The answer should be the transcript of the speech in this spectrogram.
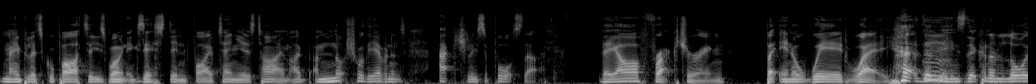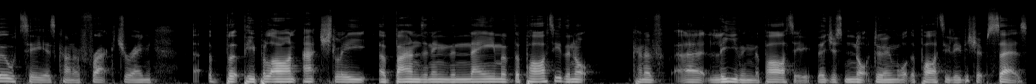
main political parties won't exist in five, ten years' time. I, I'm not sure the evidence actually supports that. They are fracturing, but in a weird way. that means that kind of loyalty is kind of fracturing, uh, but people aren't actually abandoning the name of the party. They're not kind of uh, leaving the party. They're just not doing what the party leadership says.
